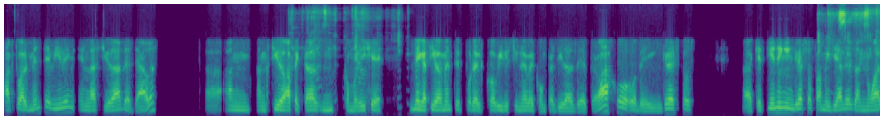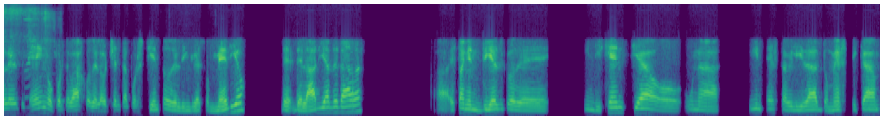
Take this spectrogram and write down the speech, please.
actualmente viven en la ciudad de Dallas. Ah, han, han, sido afectadas, como dije, negativamente por el COVID-19 con pérdidas de trabajo o de ingresos, uh, que tienen ingresos familiares anuales en o por debajo del 80% del ingreso medio de, del área de Dallas. Uh, están en riesgo de indigencia o una inestabilidad doméstica.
